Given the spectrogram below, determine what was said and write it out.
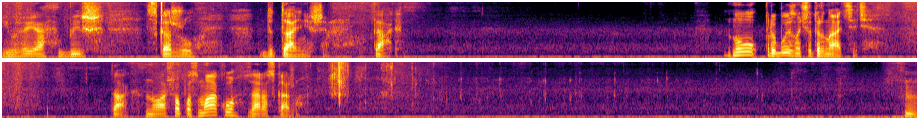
І вже я більш скажу детальніше. Так. Ну, приблизно 14. Так, ну а що по смаку, зараз скажу. Хм.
